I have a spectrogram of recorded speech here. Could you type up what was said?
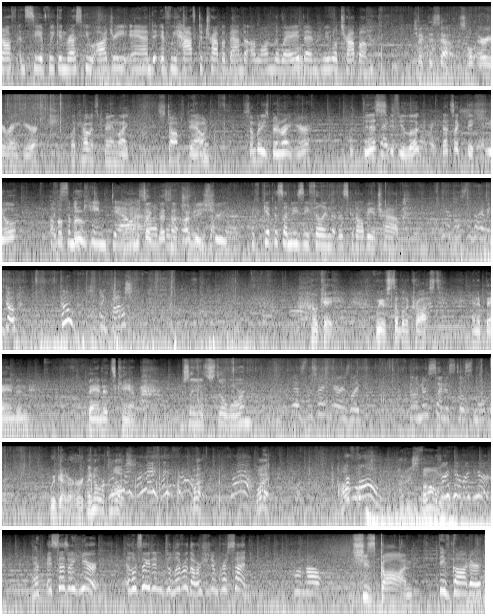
head off and see if we can rescue Audrey and if we have to trap a bandit along the way, Whoa. then we will trap them. Check this out, this whole area right here. Look how it's been like stomped down. Somebody's been right here. But this, like- if you look, that's like the heel of Like a someone boot. came down. Yeah. It's like- that's not Audrey's shoe. I get this uneasy feeling that this could all be a trap. Here, Boston behind me. Go. Go. Oh my gosh. Okay, we have stumbled across an abandoned bandits camp. You're saying it's still warm? Yes, this right here is like. The underside is still smoldering. We've got to hurry. I know we're close. Hey, hey, stop. What? Stop. What? Her phone. Audrey's phone. It's right here, right here. What? It says right here. It looks like it didn't deliver though, or she didn't press send. Oh no. She's gone. They've got her.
